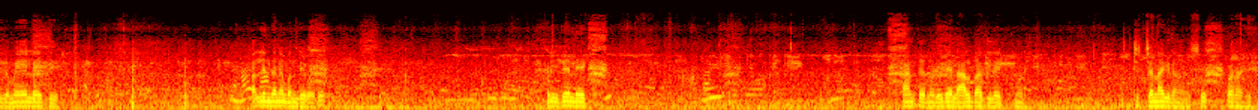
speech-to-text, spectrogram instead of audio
ಈಗ ಮೇಲೆ ಇದ್ದೀವಿ ಅಲ್ಲಿಂದನೇ ಬಂದಿರೋದು. ಇದೇ ಲೇಕ್. ಕಾಣ್ತದೆ ನೋಡಿ, ಇದೇ ಲಾಲ್ಬಾಗ್ ಲೇಕ್ ನೋಡಿ. ಇಷ್ಟು ಚೆನ್ನಾಗಿದೆ ನೋಡಿ, ಸೂಪರ್ ಆಗಿದೆ.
